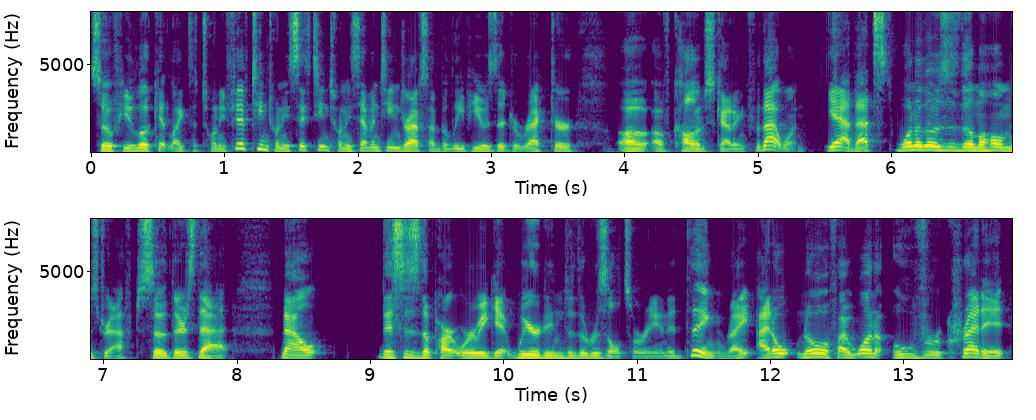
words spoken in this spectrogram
So if you look at like the 2015, 2016, 2017 drafts, I believe he was the director of, of college scouting for that one. Yeah, that's one of those is the Mahomes draft. So there's that. Now, this is the part where we get weird into the results oriented thing, right? I don't know if I want to over credit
